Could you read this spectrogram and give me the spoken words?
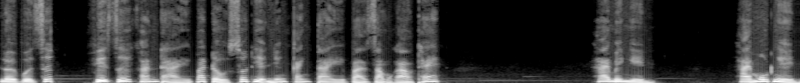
Lời vừa dứt, phía dưới khán đài bắt đầu xuất hiện những cánh tay và giọng gào thét. 20.000 21.000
